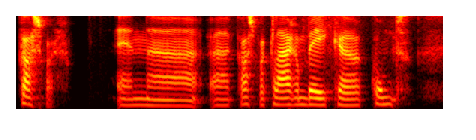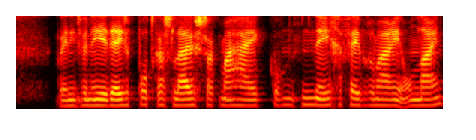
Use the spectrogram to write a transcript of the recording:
Casper. Uh, en Casper uh, Klarenbeek uh, komt, ik weet niet wanneer je deze podcast luistert, maar hij komt 9 februari online.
